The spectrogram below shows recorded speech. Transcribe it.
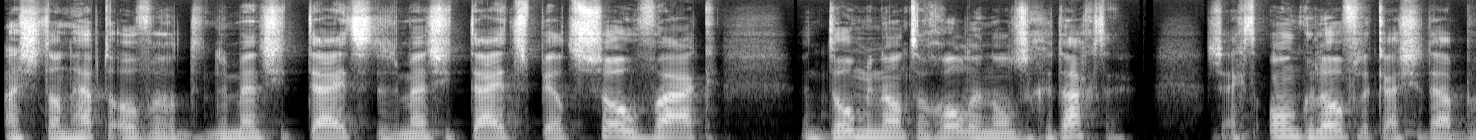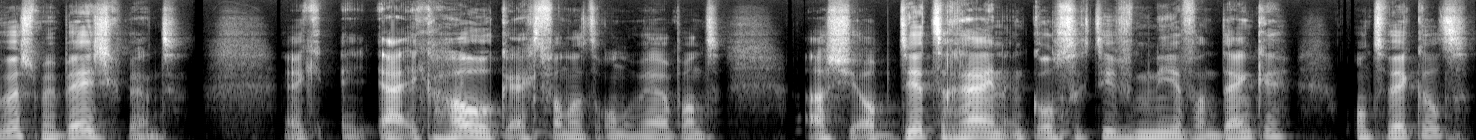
Als je het dan hebt over de dimensie tijd. De dimensie tijd speelt zo vaak een dominante rol in onze gedachten. Het is echt ongelooflijk als je daar bewust mee bezig bent. Ik, ja, ik hou ook echt van het onderwerp. Want als je op dit terrein een constructieve manier van denken ontwikkelt,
